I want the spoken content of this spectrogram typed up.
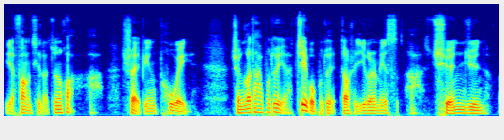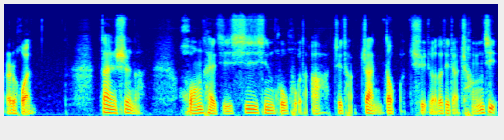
也放弃了遵化啊。率兵突围，整个大部队啊，这个部队倒是一个人没死啊，全军而还。但是呢，皇太极辛辛苦苦的啊，这场战斗取得的这点成绩，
